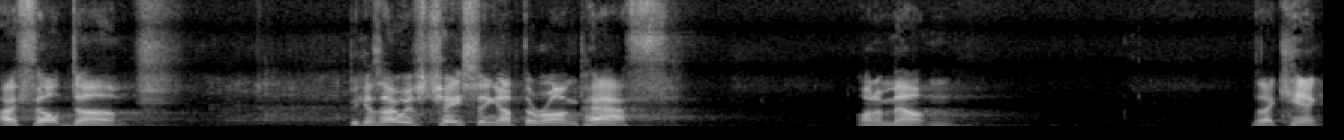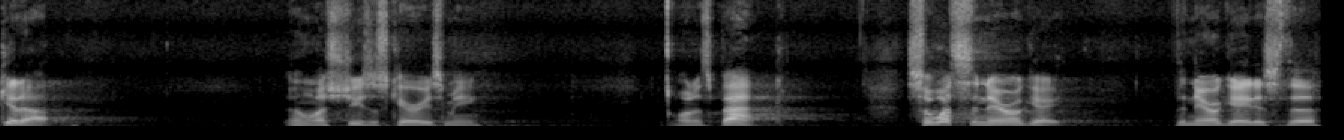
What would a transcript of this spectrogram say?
I felt dumb because I was chasing up the wrong path on a mountain that I can't get up unless Jesus carries me on his back. So, what's the narrow gate? The narrow gate is the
